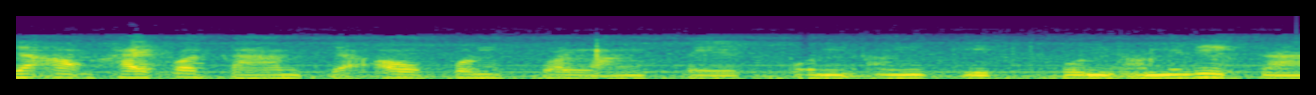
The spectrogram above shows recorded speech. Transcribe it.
จะเอาใครก็ตาม จะเอาคนฝรั่งเศสคนอังกฤษคนอเมริกา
